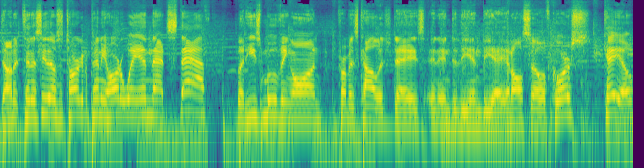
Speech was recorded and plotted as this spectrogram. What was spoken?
done at Tennessee. That was a target of Penny Hardaway in that staff, but he's moving on from his college days and into the NBA. And also, of course, KO,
